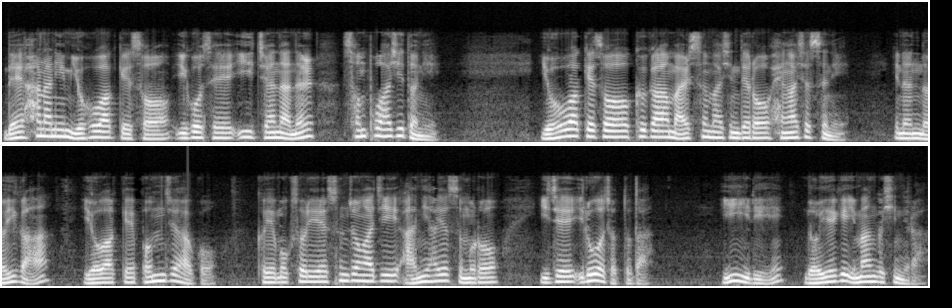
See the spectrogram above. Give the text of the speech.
내 하나님 여호와께서 이곳에 이 재난을 선포하시더니 여호와께서 그가 말씀하신 대로 행하셨으니 이는 너희가 여호와께 범죄하고 그의 목소리에 순종하지 아니하였으므로 이제 이루어졌도다. 이 일이 너희에게 임한 것이니라.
